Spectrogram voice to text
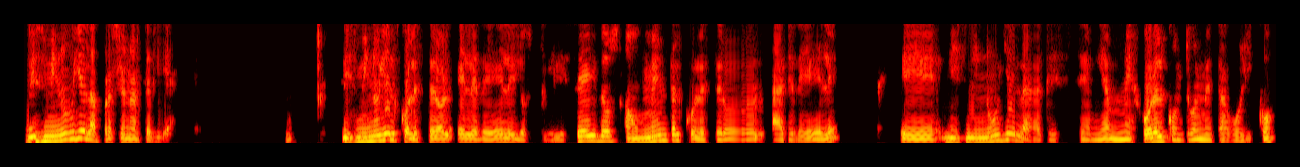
Disminuye la presión arterial. Disminuye el colesterol LDL y los triglicéridos, aumenta el colesterol HDL, eh, disminuye la glicemia, mejora el control metabólico,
